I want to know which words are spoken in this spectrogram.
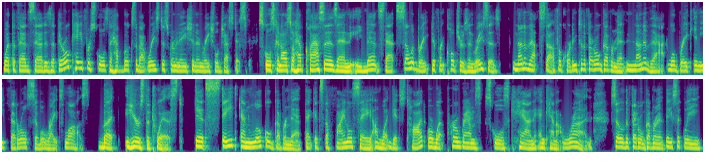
what the Fed said is that they're okay for schools to have books about race discrimination and racial justice. Schools can also have classes and events that celebrate different cultures and races. None of that stuff, according to the federal government, none of that will break any federal civil rights laws. But here's the twist. It's state and local government that gets the final say on what gets taught or what programs schools can and cannot run. So the federal government basically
